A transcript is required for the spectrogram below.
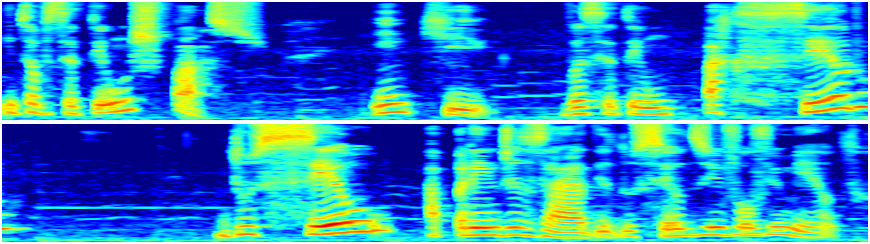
Então você tem um espaço em que você tem um parceiro do seu aprendizado e do seu desenvolvimento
